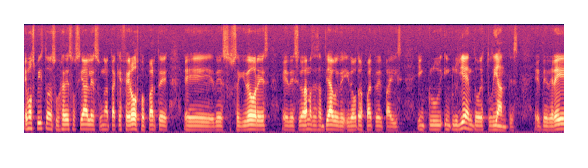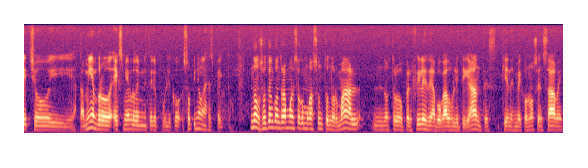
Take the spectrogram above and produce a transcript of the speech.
hemos visto en sus redes sociales un ataque feroz por parte eh, de sus seguidores, eh, de ciudadanos de Santiago y de, otras partes del país, incluyendo estudiantes eh, de Derecho y hasta miembros, ex miembros del Ministerio Público. ¿Su opinión al respecto? No, nosotros encontramos eso como un asunto normal. Nuestros perfiles de abogados litigantes, quienes me conocen saben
